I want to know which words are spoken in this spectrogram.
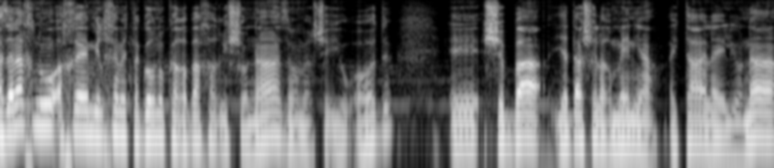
אז אנחנו אחרי מלחמת נגורנו קרבאח הראשונה, זה אומר שיהיו עוד, אה, שבה ידה של ארמניה הייתה על העליונה,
